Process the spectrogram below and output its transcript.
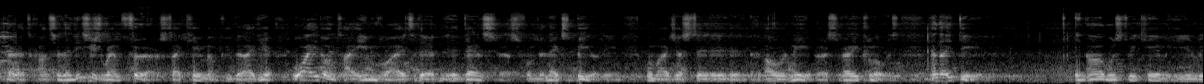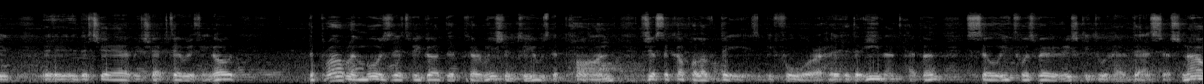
Concert, and this is when first I came up with the idea, why don't I invite the uh, dancers from the next building, whom are just uh, our neighbors, very close. And I did. In August we came here with uh, the chair, we checked everything out. The problem was that we got the permission to use the pond just a couple of days before uh, the event happened, so it was very risky to have dancers. Now.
